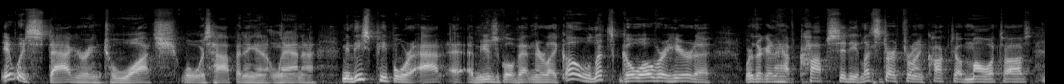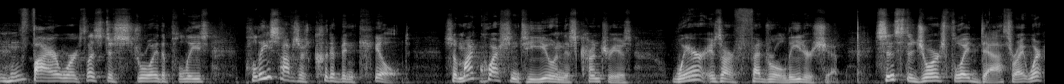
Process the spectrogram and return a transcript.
It was staggering to watch what was happening in Atlanta. I mean, these people were at a musical event and they're like, oh, let's go over here to where they're going to have Cop City. Let's start throwing cocktail Molotovs, mm-hmm. fireworks. Let's destroy the police police officers could have been killed. So, my question to you in this country is where is our federal leadership? Since the George Floyd death, right? Where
